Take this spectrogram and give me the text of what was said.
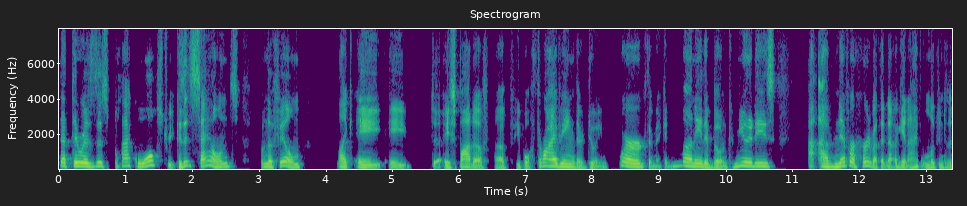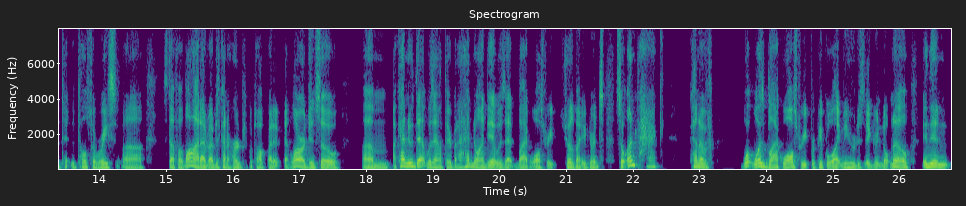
that there was this Black Wall Street? Because it sounds from the film like a a a spot of of people thriving. They're doing work. They're making money. They're building communities. I, have never heard about that. Now, again, I haven't looked into the, t- the Tulsa race uh, stuff a lot. I've, I've just kind of heard people talk about it at large, and so um, I kind of knew that was out there, but I had no idea it was that Black Wall Street. Shows my ignorance. So unpack kind of what was Black Wall Street for people like me who are just ignorant, don't know, and then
